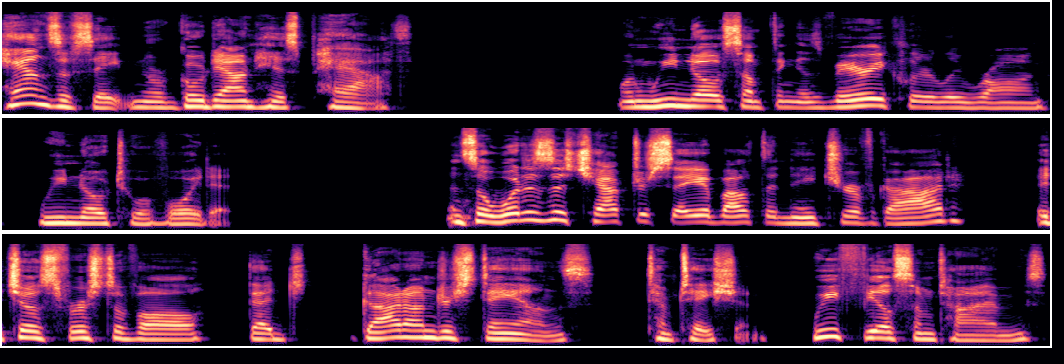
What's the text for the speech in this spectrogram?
hands of Satan or go down his path? When we know something is very clearly wrong, we know to avoid it. And so, what does this chapter say about the nature of God? It shows, first of all, that God understands temptation. We feel sometimes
